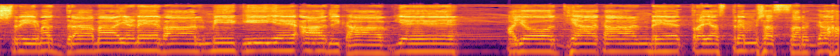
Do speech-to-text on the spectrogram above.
श्रीमद् रामायणे वाल्मीकीये आदिकाव्ये अयोध्याकाण्डे त्रयस्त्रिंशः सर्गः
